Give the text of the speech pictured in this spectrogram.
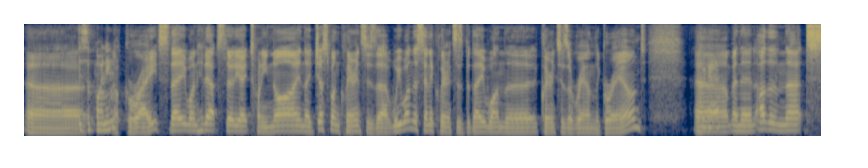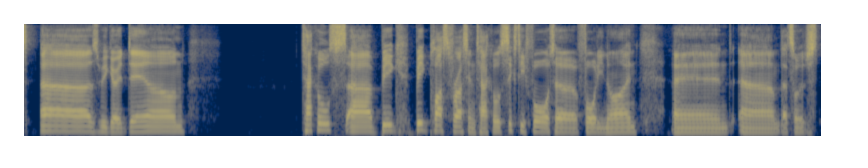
Uh, Disappointing. Not great. They won hitouts 38 29. They just won clearances. Uh, we won the centre clearances, but they won the clearances around the ground. Um, okay. And then, other than that, uh, as we go down, Tackles, uh, big big plus for us in tackles, sixty four to forty nine, and um, that's sort of just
